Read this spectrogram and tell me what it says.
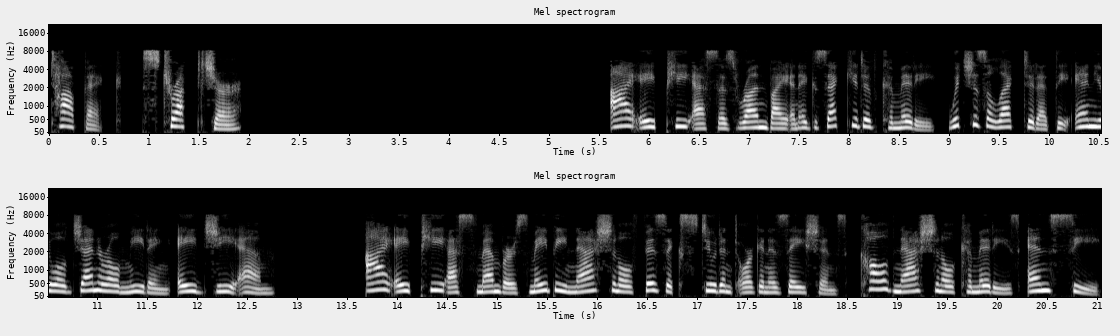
Topic. Structure IAPS is run by an executive committee, which is elected at the annual general meeting AGM. IAPS members may be national physics student organizations, called national committees NC,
